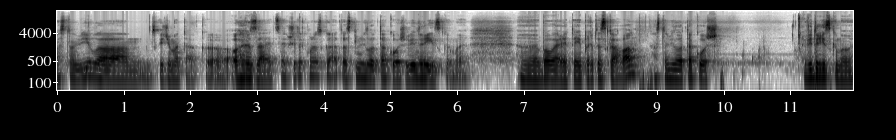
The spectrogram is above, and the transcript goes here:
Астон Вілла, скажімо так, е, огризається, якщо так можна сказати. Астон Вілла також відрізками е, Баварія та і притискала. Астон Вілла також відрізками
